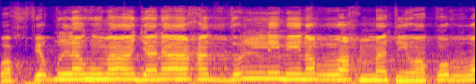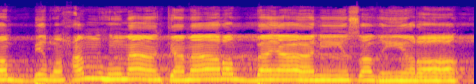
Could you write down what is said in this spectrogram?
واخفض لهما جناح الذل من الرحمة وقل رب ارحمهما كما ربياني صغيرا.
